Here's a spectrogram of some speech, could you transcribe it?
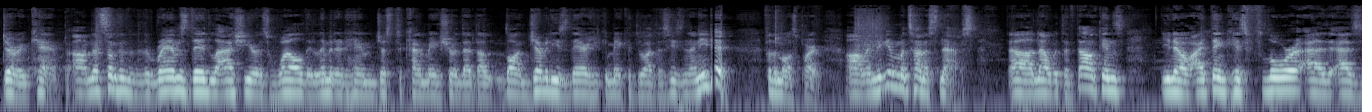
during camp. Um, that's something that the Rams did last year as well. They limited him just to kind of make sure that the longevity is there. He can make it throughout the season, and he did for the most part. Um, and they give him a ton of snaps. Uh, now with the Falcons, you know, I think his floor as as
